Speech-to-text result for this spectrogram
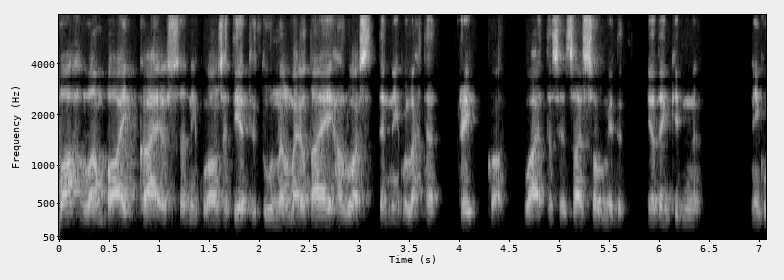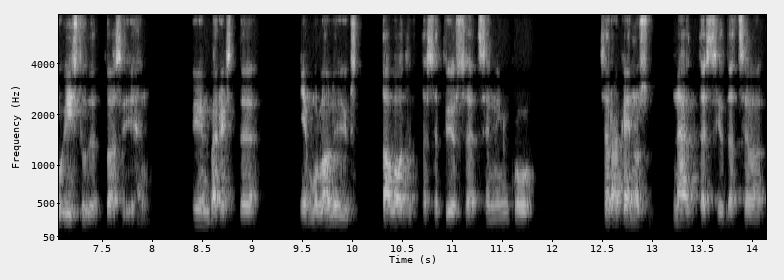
vahvaan paikkaan, jossa niin kuin on se tietty tunnelma, jota ei halua sitten niin kuin lähteä rikkoa, vaan että se saisi sommitet, jotenkin niin kuin istutettua siihen ympäristöön. Ja mulla oli yksi tavoite tässä työssä, että se, niin kuin, se rakennus näyttäisi siltä, että se on,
